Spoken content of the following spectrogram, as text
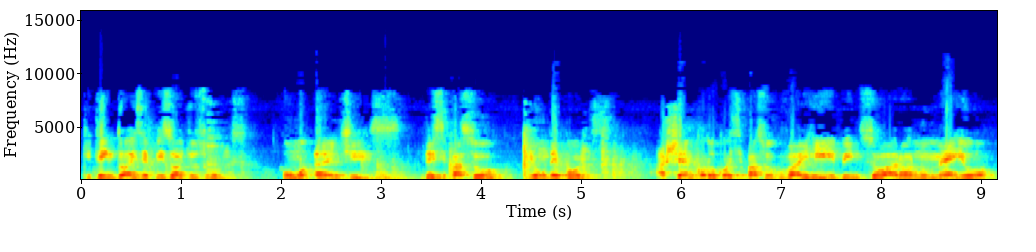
que tem dois episódios ruins. Um antes desse passo e um depois. Hashem colocou esse passo Vaihi bin Soaron no meio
